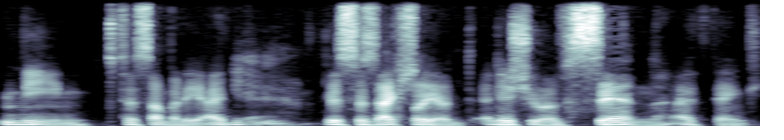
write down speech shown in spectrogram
mean to somebody. I, Yeah. This is actually a, an issue of sin. I think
